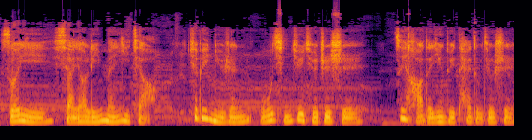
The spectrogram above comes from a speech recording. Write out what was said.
所以，想要临门一脚，却被女人无情拒绝之时，最好的应对态度就是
